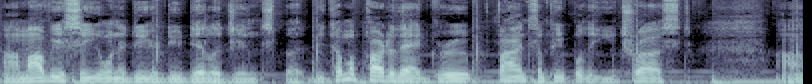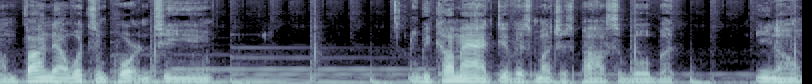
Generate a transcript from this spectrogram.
Um, obviously, you want to do your due diligence, but become a part of that group. Find some people that you trust. Um, find out what's important to you. Become active as much as possible, but you know,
